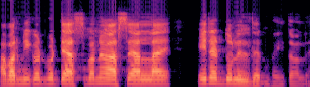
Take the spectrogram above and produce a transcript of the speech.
আবার নিকটবর্তী আসমানেও আছে আল্লাহ। এটার দলিল দেন ভাই তাহলে।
